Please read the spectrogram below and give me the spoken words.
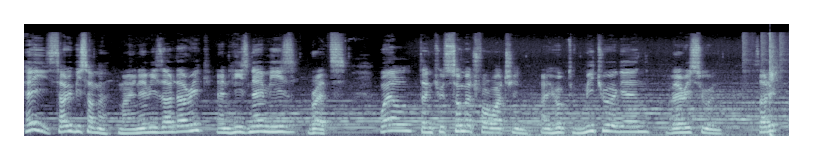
Hey, salut Bissom! My name is Aldaric and his name is Brett. Well, thank you so much for watching. I hope to meet you again very soon. Salut!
